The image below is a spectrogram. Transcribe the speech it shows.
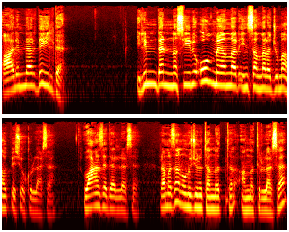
alimler değil de, ilimden nasibi olmayanlar insanlara cuma hutbesi okurlarsa, vaaz ederlerse, Ramazan onucunu anlatırlarsa,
